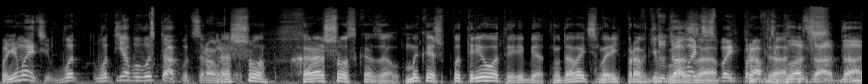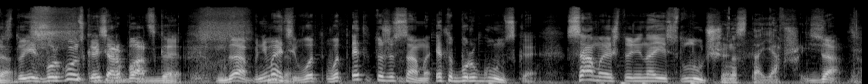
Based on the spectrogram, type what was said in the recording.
Понимаете? Вот, вот я бы вот так вот сравнил. Хорошо, хорошо сказал. Мы, конечно, патриоты, ребят, ну давайте смотреть правде ну, в глаза. давайте смотреть правде да. в глаза, да, да. Что есть бургундская, есть арбатская. Да, да понимаете? Да. Вот, вот это то же самое. Это бургундская. Самое, что ни на есть лучшее. Настоявшееся. Да. да.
